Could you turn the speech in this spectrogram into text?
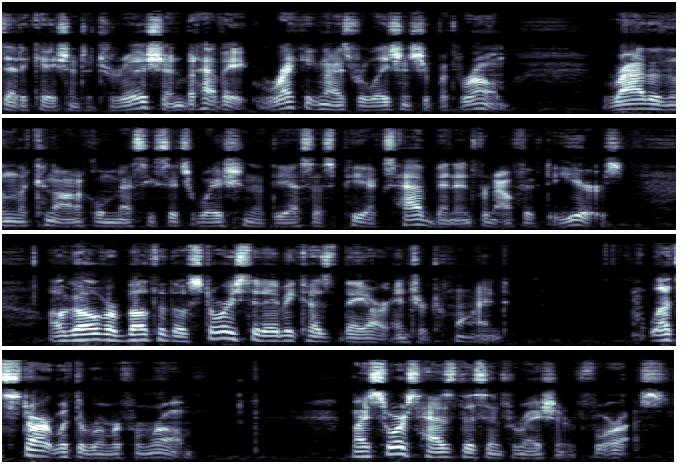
dedication to tradition, but have a recognized relationship with Rome, rather than the canonical messy situation that the SSPX have been in for now 50 years. I'll go over both of those stories today because they are intertwined. Let's start with the rumor from Rome. My source has this information for us.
